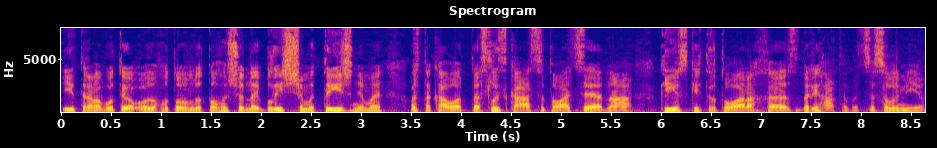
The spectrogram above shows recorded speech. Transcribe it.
і треба бути готовим до того, що найближчими тижнями ось така от слизька ситуація на київських тротуарах е, зберігатиметься. Соломія.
